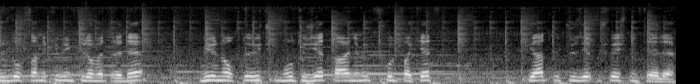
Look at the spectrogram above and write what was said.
192 bin kilometrede 1.3 Multijet Dynamic Full paket fiyat 375 bin TL.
